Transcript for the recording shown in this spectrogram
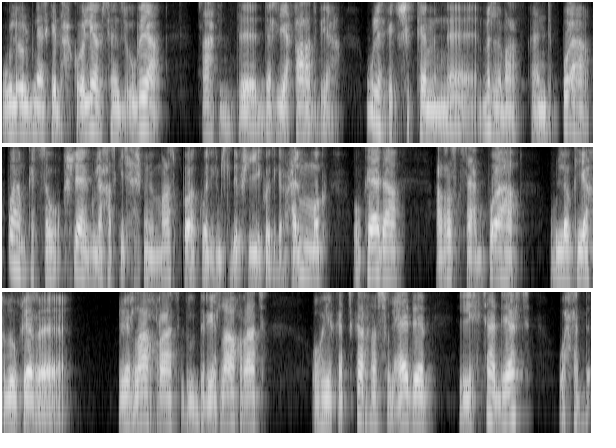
ولاو البنات كيضحكو عليها ويستهزئو بها صافي الدرية فاض بها. ولات كتشكى من من المرا عند بواها بواها مكتسوقش ليها يقولها خاصك يتحشمي من مرات بواك وهاديك متكدبش ليك وهاديك بحال مك وكذا. الرزق تاع بواها ولاو كياخدو غير غير لاخرات دوك الدريات لاخرات وهي كتكرفس والعذاب اللي حتى دارت واحد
